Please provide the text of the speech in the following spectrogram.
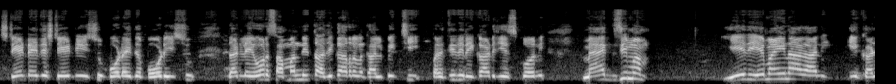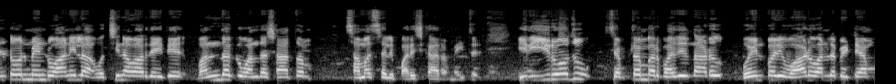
స్టేట్ అయితే స్టేట్ ఇష్యూ బోర్డు అయితే బోర్డు ఇష్యూ దాంట్లో ఎవరు సంబంధిత అధికారులను కల్పించి ప్రతిదీ రికార్డు చేసుకొని మాక్సిమం ఏది ఏమైనా కానీ ఈ కంటోన్మెంట్ వానిలా వచ్చిన వారిది అయితే వందకు వంద శాతం సమస్యలు పరిష్కారం అవుతుంది ఇది ఈరోజు సెప్టెంబర్ పది నాడు బోయినపల్లి వార్డు వన్లో పెట్టాము.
